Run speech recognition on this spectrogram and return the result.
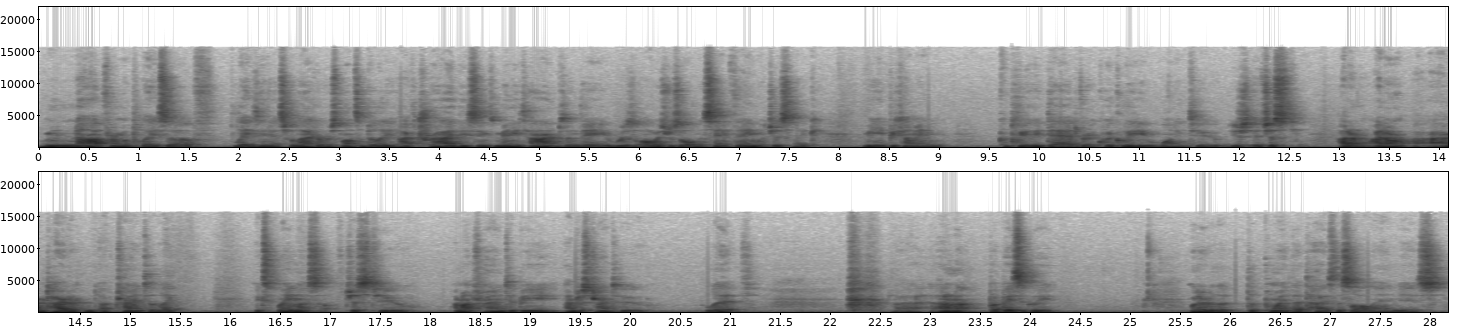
not from a place of laziness or lack of responsibility. I've tried these things many times and they res- always result in the same thing, which is like me becoming completely dead very quickly, wanting to. It's just I don't know. I don't. I'm tired of, of trying to like explain myself. Just to. I'm not trying to be. I'm just trying to live. uh, I don't know. But basically, whatever the the point that ties this all in is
